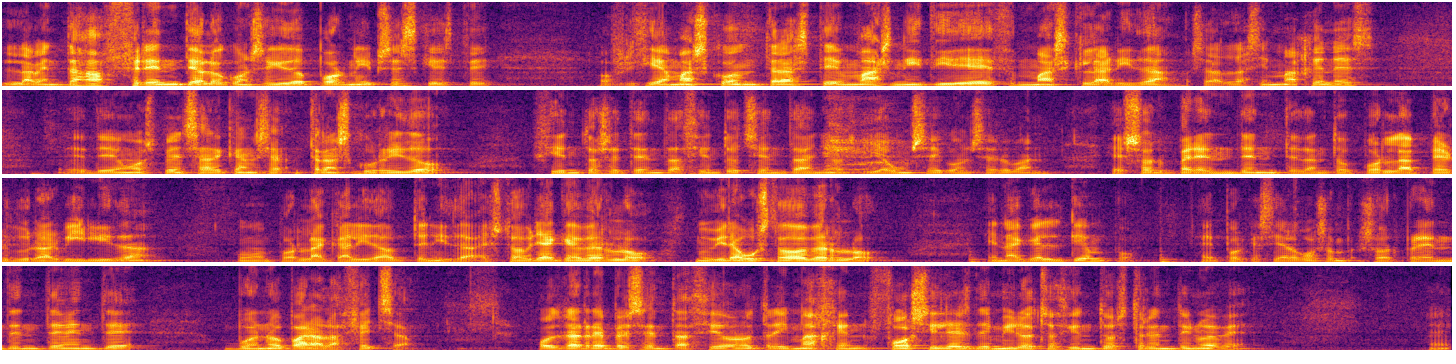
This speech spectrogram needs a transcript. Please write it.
la ventaja frente a lo conseguido por NIPS es que este ofrecía más contraste, más nitidez, más claridad. O sea, las imágenes eh, debemos pensar que han transcurrido 170, 180 años y aún se conservan. Es sorprendente, tanto por la perdurabilidad como por la calidad obtenida. Esto habría que verlo, me hubiera gustado verlo en aquel tiempo, ¿eh? porque sería algo sorprendentemente bueno para la fecha. Otra representación, otra imagen, fósiles de 1839. ¿eh?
